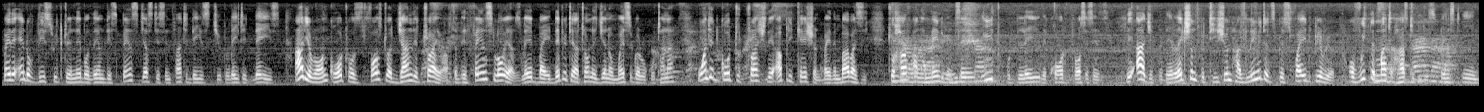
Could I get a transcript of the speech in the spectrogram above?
by the end of this week to enable them dispense justice in 30 days stipulated days. Earlier on, court was forced to adjourn the trial after defense lawyers led by Deputy Attorney General Mwesigwa Rukutana wanted court to trash the application by the Mbabazi to have an amendment saying it would delay the court processes. They urged that the election petition has limited specified period of which the matter has to be dispensed in.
